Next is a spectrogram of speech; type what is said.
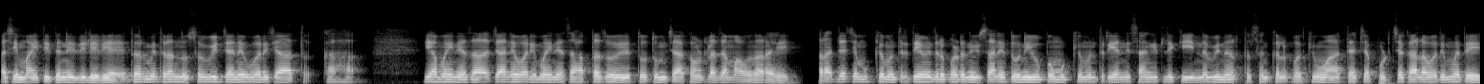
अशी माहिती त्यांनी दिलेली आहे. तर मित्रांनो सव्वीस जानेवारीच्या आत का हा- या महिन्याचा जानेवारी महिन्याचा हप्ता जो आहे तो तुमच्या अकाउंटला जमा होणार आहे. राज्याचे मुख्यमंत्री देवेंद्र फडणवीस आणि दोन्ही उपमुख्यमंत्री यांनी सांगितले की नवीन अर्थसंकल्प किंवा त्याच्या पुढच्या कालावधीमध्ये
